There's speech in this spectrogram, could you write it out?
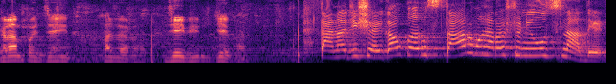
ग्रामपंचायत हजर राहत. जय भीम जय भारत. Tanaji Shelgaonkar star Maharashtra news Nanded.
